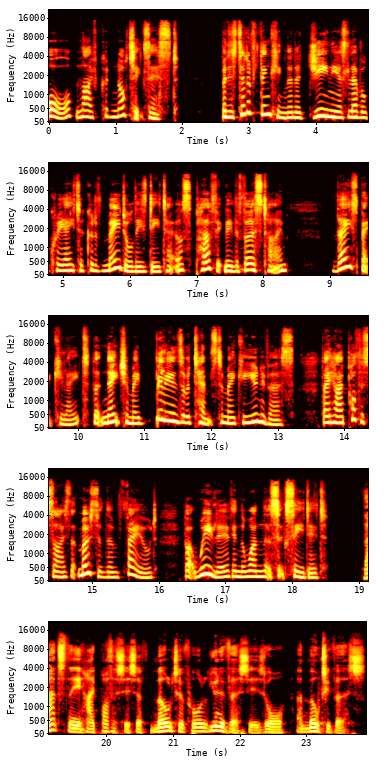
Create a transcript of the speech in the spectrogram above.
or life could not exist. But instead of thinking that a genius level creator could have made all these details perfectly the first time, they speculate that nature made billions of attempts to make a universe. They hypothesize that most of them failed, but we live in the one that succeeded. That's the hypothesis of multiple universes or a multiverse.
